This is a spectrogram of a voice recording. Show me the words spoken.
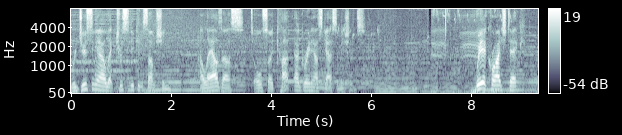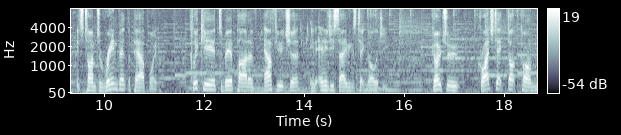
Reducing our electricity consumption allows us to also cut our greenhouse gas emissions. We at KRIGE TECH, it's time to reinvent the PowerPoint. Click here to be a part of our future in energy savings technology. Go to krigetech.com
